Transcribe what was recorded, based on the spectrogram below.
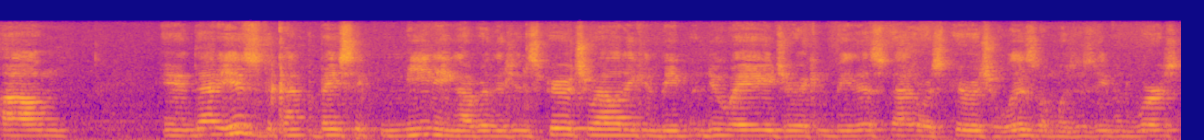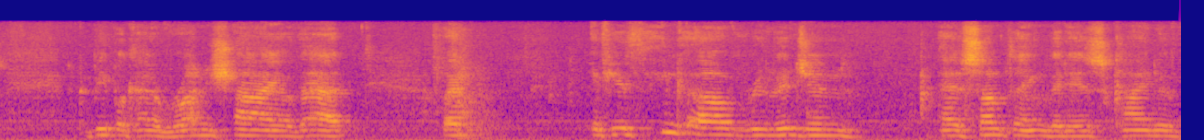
Um, and that is the kind of basic meaning of religion. Spirituality can be New Age, or it can be this, that, or spiritualism, which is even worse. People kind of run shy of that. But if you think of religion as something that is kind of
